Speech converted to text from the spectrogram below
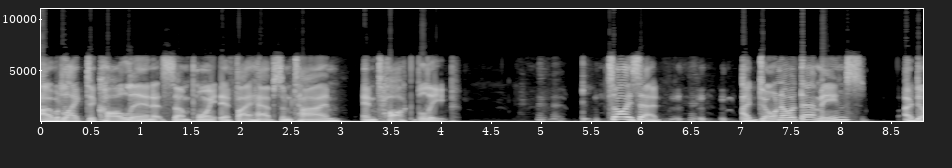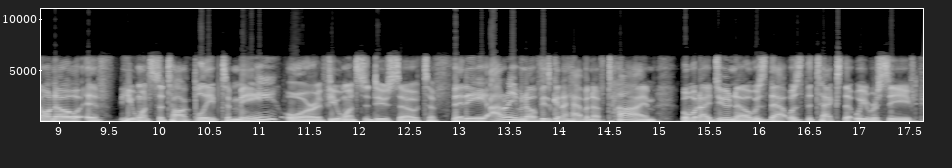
I would like to call in at some point if I have some time and talk bleep." That's all he said. I don't know what that means. I don't know if he wants to talk bleep to me or if he wants to do so to Fitty. I don't even know if he's going to have enough time. But what I do know is that was the text that we received.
